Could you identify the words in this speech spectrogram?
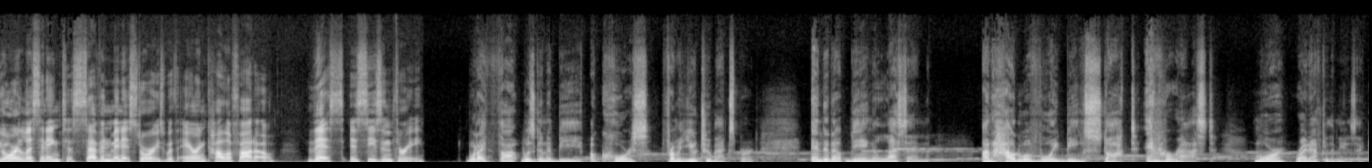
You're listening to 7 Minute Stories with Aaron Calafato. This is season 3. What I thought was going to be a course from a YouTube expert ended up being a lesson on how to avoid being stalked and harassed. More right after the music.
